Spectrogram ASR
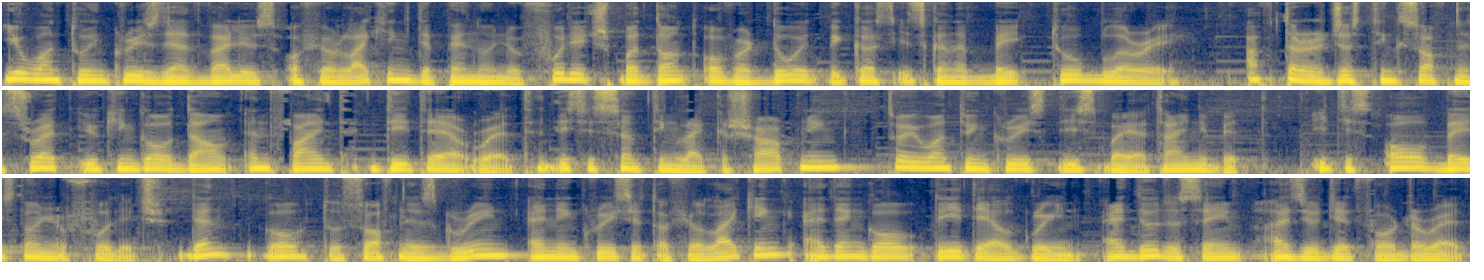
You want to increase that values of your liking depend on your footage but don't overdo it because it's gonna be too blurry. After adjusting softness red, you can go down and find detail red. This is something like a sharpening, so you want to increase this by a tiny bit. It is all based on your footage. Then go to softness green and increase it of your liking and then go detail green and do the same as you did for the red.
